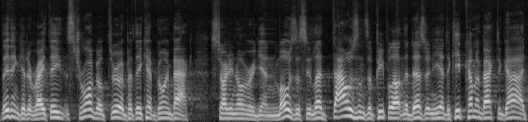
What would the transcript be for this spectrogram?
They didn't get it right. They struggled through it, but they kept going back, starting over again. Moses, he led thousands of people out in the desert, and he had to keep coming back to God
